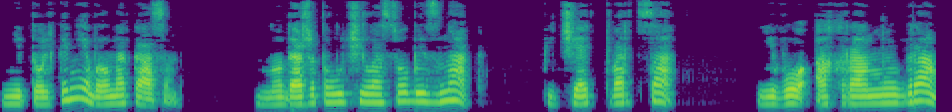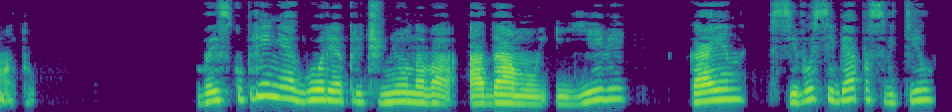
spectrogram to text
не только не был наказан, но даже получил особый знак — печать Творца, его охранную грамоту. Во искупление горя, причиненного Адаму и Еве, Каин всего себя посвятил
